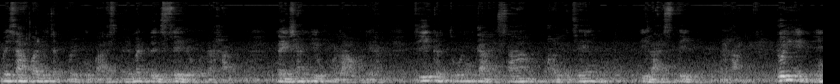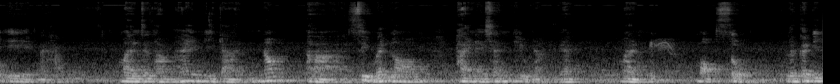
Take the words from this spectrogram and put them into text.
ไม่ทราบว่ารู้จักไฟโบบาสไหมมันเป็นเซลล์นะครับ ในชั้นผิวของเราเนี่ยที่กระตุ้นการสร้างคอลลาเจนอิลาสตินนะครับด้วยเหตุนี้เองนะครับ มันจะทำให้มีการนอกอาสิ่งแวดล้อมภายในชั้นผิวหนังเนี่ยมันเหมาะสมแล้วก็ดี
